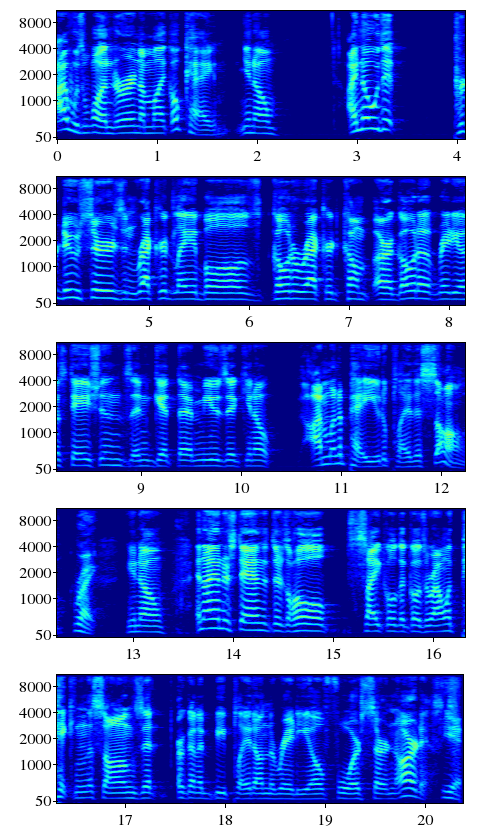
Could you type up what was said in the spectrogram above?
I was wondering, I'm like, okay, you know, I know that producers and record labels go to record comp or go to radio stations and get their music, you know, I'm going to pay you to play this song, Right. you know. And I understand that there's a whole cycle that goes around with picking the songs that are going to be played on the radio for certain artists. Yeah.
